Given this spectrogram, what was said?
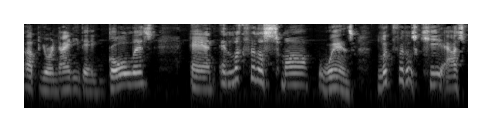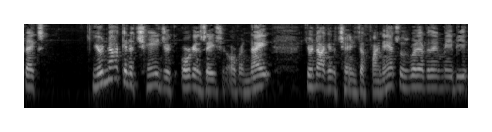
up your 90 day goal list and, and look for those small wins. Look for those key aspects. You're not going to change your organization overnight. You're not going to change the financials, whatever they may be.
